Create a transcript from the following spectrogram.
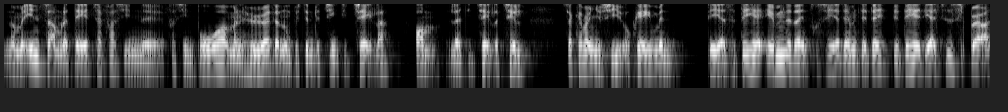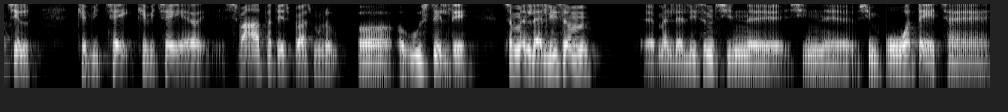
når man indsamler data fra sine, øh, fra sine brugere, og man hører, at der er nogle bestemte ting, de taler om, eller de taler til, så kan man jo sige, okay, men det er altså det her emne, der interesserer dem, det er det, det, er det her, de altid spørger til kan vi tage, kan vi tage øh, svaret på det spørgsmål og, og udstille det, så man lader ligesom, øh, man lader ligesom sin, øh, sin, øh, sin brugerdata,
